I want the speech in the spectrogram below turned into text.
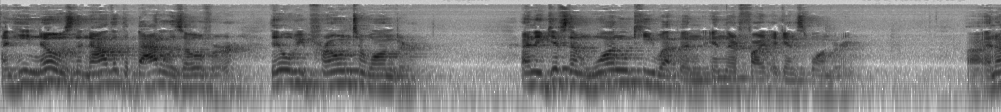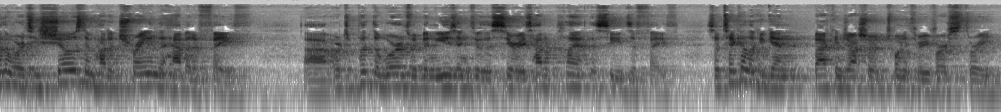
And he knows that now that the battle is over, they will be prone to wander. And he gives them one key weapon in their fight against wandering. Uh, in other words, he shows them how to train the habit of faith, uh, or to put the words we've been using through this series, how to plant the seeds of faith. So take a look again back in Joshua 23, verse 3.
